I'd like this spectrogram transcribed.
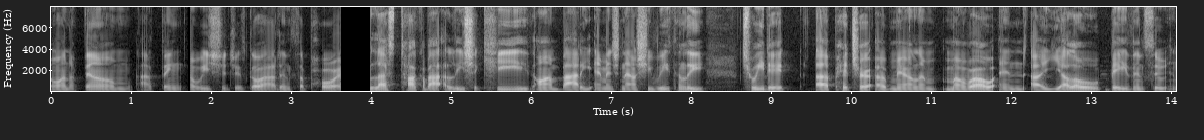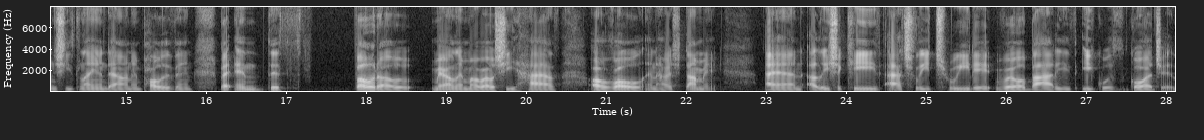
on a film, I think we should just go out and support. Let's talk about Alicia Keys on body image. Now, she recently tweeted a picture of Marilyn Monroe in a yellow bathing suit and she's laying down and posing. But in this photo, Marilyn Monroe, she has a roll in her stomach. And Alicia Keys actually tweeted real bodies equals gorgeous.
